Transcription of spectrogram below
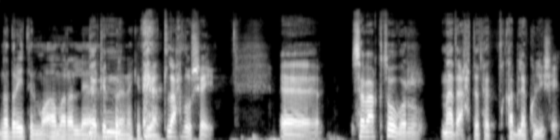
نظرية المؤامرة اللي لكن فيها. تلاحظوا شيء. آه، 7 أكتوبر ماذا أحدثت قبل كل شيء؟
